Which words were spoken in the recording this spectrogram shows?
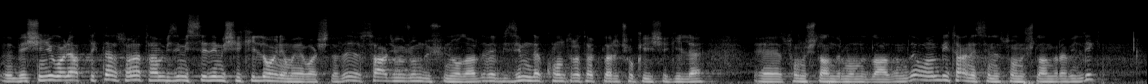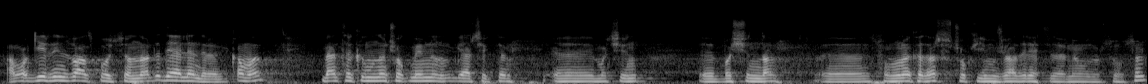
5. golü attıktan sonra tam bizim istediğimiz şekilde oynamaya başladı. Sadece hücum düşünüyorlardı ve bizim de kontratakları çok iyi şekilde e, sonuçlandırmamız lazımdı. Onun bir tanesini sonuçlandırabildik. Ama girdiğimiz bazı pozisyonlarda değerlendiremedik ama ben takımımdan çok memnunum. Gerçekten e, maçın e, başından sonuna kadar çok iyi mücadele ettiler ne olursa olsun.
